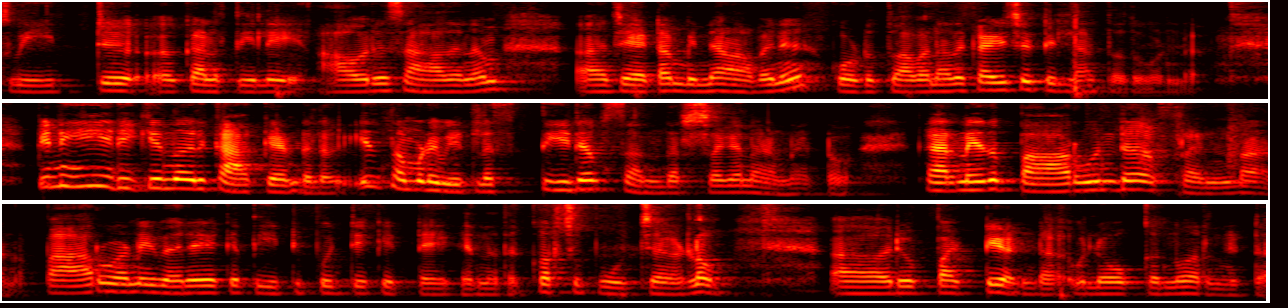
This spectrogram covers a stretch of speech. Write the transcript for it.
സ്വീറ്റ് കളത്തിയില്ലേ ആ ഒരു സാധനം ചേട്ടൻ പിന്നെ അവന് കൊടുത്തു. അവനത് കഴിച്ചിട്ടില്ലാത്തത് കൊണ്ട് പിന്നെ ഈ ഇരിക്കുന്ന ഒരു കാക്കയുണ്ടല്ലോ ഇത് നമ്മുടെ വീട്ടിലെ സ്ഥിരം സന്ദർശകനാണ് കേട്ടോ. കാരണം ഇത് പാറുവിന്റെ ഫ്രണ്ടാണ്. പാറുവാണ് ഇവരെയൊക്കെ തീറ്റിപ്പുറ്റിയൊക്കെ ഇട്ടേക്കുന്നത്. കുറച്ച് പൂച്ചകളും ഒരു പട്ടിയുണ്ട് ലോക്കെന്ന് പറഞ്ഞിട്ട്.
